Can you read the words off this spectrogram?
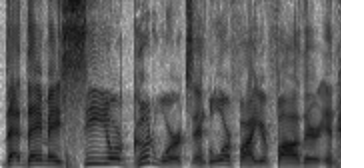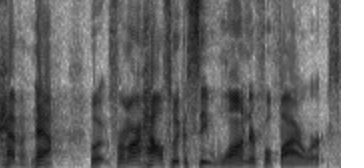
that they may see your good works and glorify your Father in heaven. Now, from our house, we could see wonderful fireworks.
